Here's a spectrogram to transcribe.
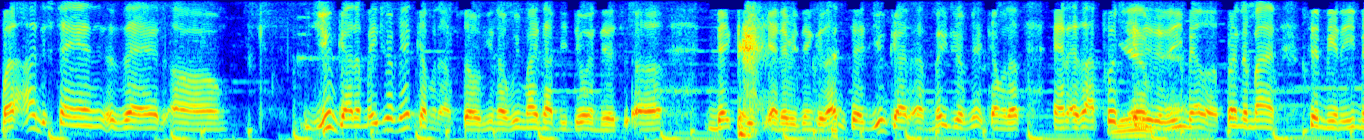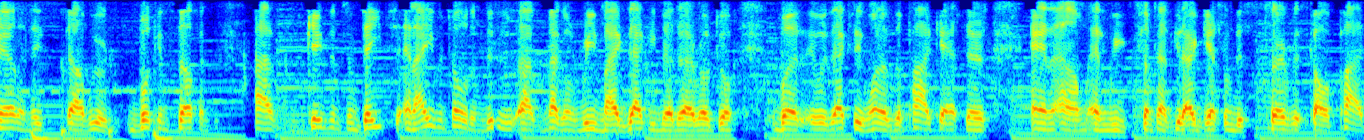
But I understand that um, you've got a major event coming up, so you know we might not be doing this uh, next week and everything because I just said you've got a major event coming up, and as I put Yeah, in an email, a friend of mine sent me an email, and they uh, we were booking stuff, and I gave them some dates, and I even told them this is I'm not going to read my exact email that I wrote to them, but it was actually one of the podcasters, and um, and we sometimes get our guests from this service called Pod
